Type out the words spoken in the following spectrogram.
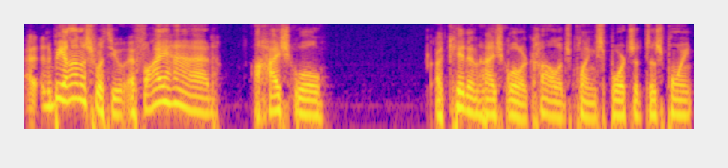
uh, to be honest with you, if I had a high school, a kid in high school or college playing sports at this point,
